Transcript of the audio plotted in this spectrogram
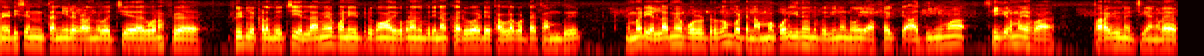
மெடிசன் தண்ணியில் கலந்து வச்சு அதுக்கப்புறம் ஃபீல்டில் கலந்து வச்சு எல்லாமே பண்ணிகிட்டு இருக்கோம். அதுக்கப்புறம் வந்து பார்த்திங்கன்னா கருவாடு கடலக்கொட்டை கம்பு இந்த மாதிரி எல்லாமே போட்டுட்ருக்கோம் பட் நம்ம கோழி இது வந்து பார்த்திங்கன்னா நோய் அஃபெக்ட் அதிகமாக சீக்கிரமாக பறகுதுன்னு வச்சுக்கோங்களேன்.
